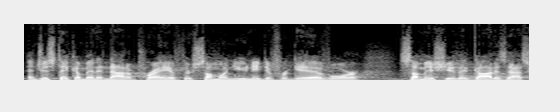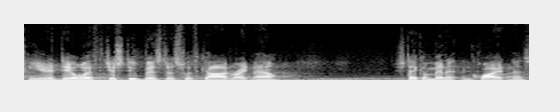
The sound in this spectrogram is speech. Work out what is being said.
And just take a minute now to pray. If there's someone you need to forgive or some issue that God is asking you to deal with, just do business with God right now. Just take a minute in quietness.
